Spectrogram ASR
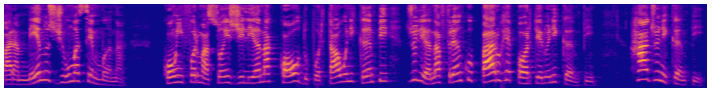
para menos de uma semana. Com informações de Liana Coll, do portal Unicamp, Juliana Franco para o repórter Unicamp. Rádio Unicamp.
